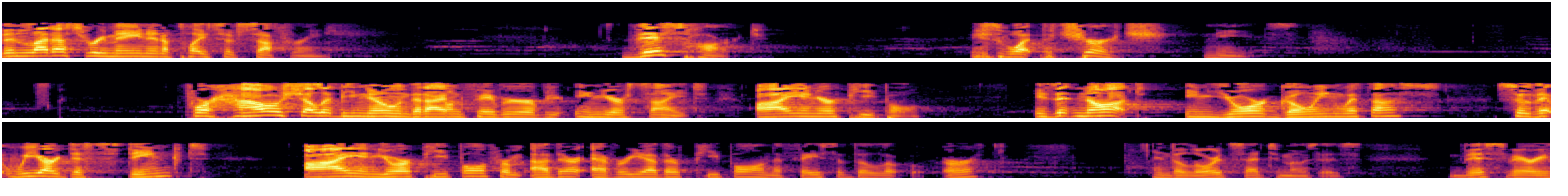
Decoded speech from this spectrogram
then let us remain in a place of suffering. This heart is what the church needs. For how shall it be known that I am in favor in your sight, I and your people? Is it not in your going with us, so that we are distinct, I and your people, from other every other people on the face of the earth? And the Lord said to Moses, this very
